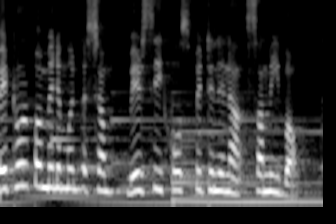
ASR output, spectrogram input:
പെട്രോൾ പമ്പിന് മുൻവശം മേഴ്സി ഹോസ്പിറ്റലിന് സമീപം.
